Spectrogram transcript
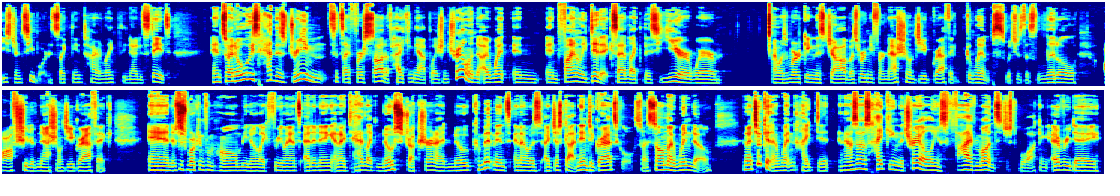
eastern seaboard. It's like the entire length of the United States. And so I'd always had this dream since I first saw it of hiking the Appalachian Trail. And I went and, and finally did it because I had like this year where I was working this job. I was working for National Geographic Glimpse, which is this little offshoot of National Geographic. And I was just working from home, you know, like freelance editing. And I had like no structure and I had no commitments. And I was, I just gotten into grad school. So I saw my window and I took it and I went and hiked it. And as I was hiking the trail, it was five months just walking every day,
